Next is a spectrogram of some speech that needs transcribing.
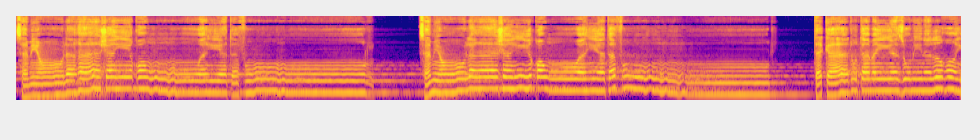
سمعوا لها شهيقا وهي تفور. سمعوا لها شهيقا وهي تفور. تكاد تميز من الغيظ.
